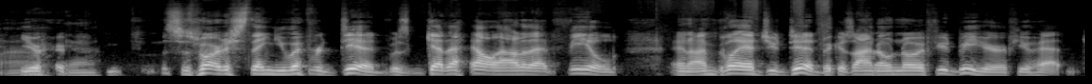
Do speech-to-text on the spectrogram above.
Wow, You're yeah. the smartest thing you ever did was get the hell out of that field, and I'm glad you did because I don't know if you'd be here if you hadn't.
